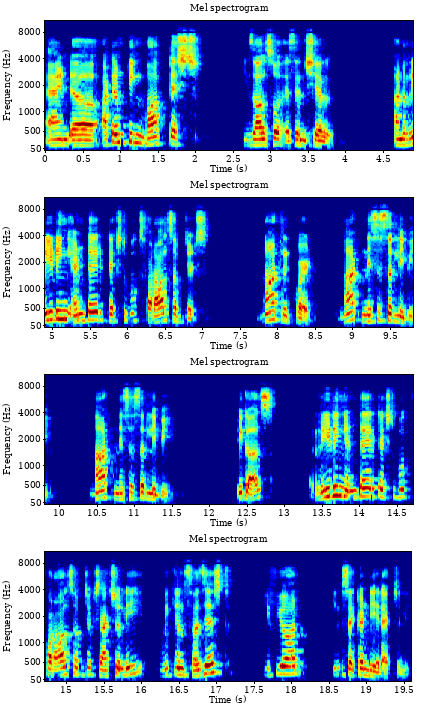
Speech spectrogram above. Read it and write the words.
And uh, attempting mock test is also essential. And reading entire textbooks for all subjects, not required, not necessarily be, not necessarily be. Because reading entire textbook for all subjects actually we can suggest if you are in second year actually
